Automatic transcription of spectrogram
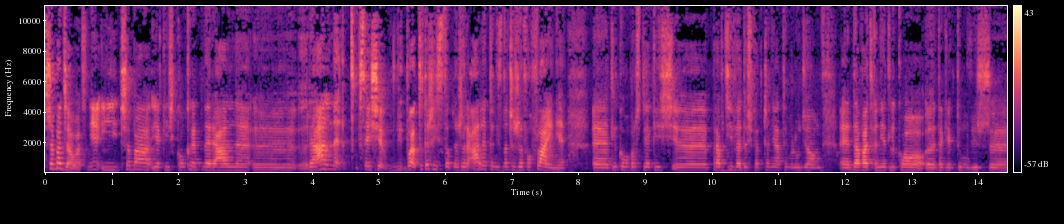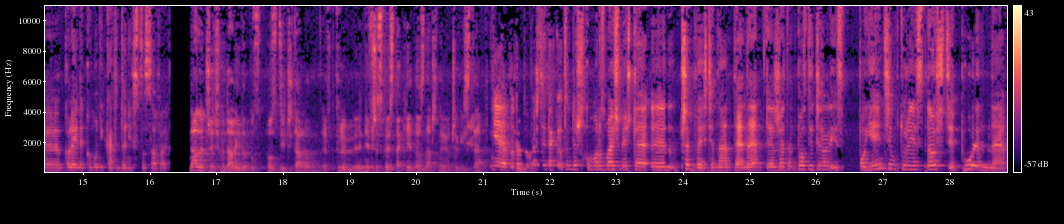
trzeba działać, nie? I trzeba jakieś konkretne, realne, realne, w sensie, to też jest istotne, że realne to nie znaczy, że w offline, tylko po prostu jakieś prawdziwe doświadczenia tym ludziom e, dawać, a nie tylko, e, tak jak Ty mówisz, e, kolejne komunikaty do nich stosować. No ale przejdźmy dalej do post-digitalu, w którym nie wszystko jest takie jednoznaczne i oczywiste. Nie, bo to, to właśnie tak o tym też z rozmawialiśmy jeszcze przed wejściem na antenę, że ten post-digital jest pojęciem, które jest dość płynne,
